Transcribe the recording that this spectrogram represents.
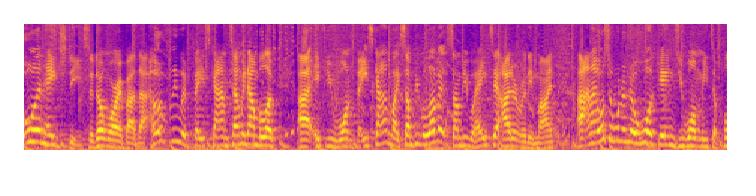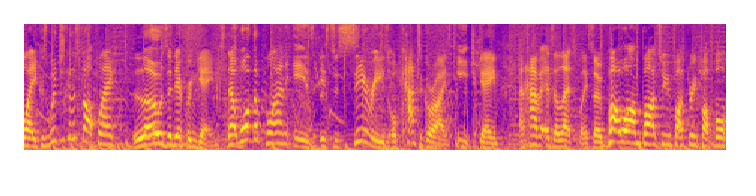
all in HD. So don't worry about that. Hopefully with face cam. Tell me down below uh, if you want face cam. Like some people love it, some people hate it. I don't really mind. Uh, and I also want to know what games you want me to play because we're just going to start playing loads of different games. Now, what the plan is, is to series or categorize each game and have it as a let's play. So part one, part two, part three, part four,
